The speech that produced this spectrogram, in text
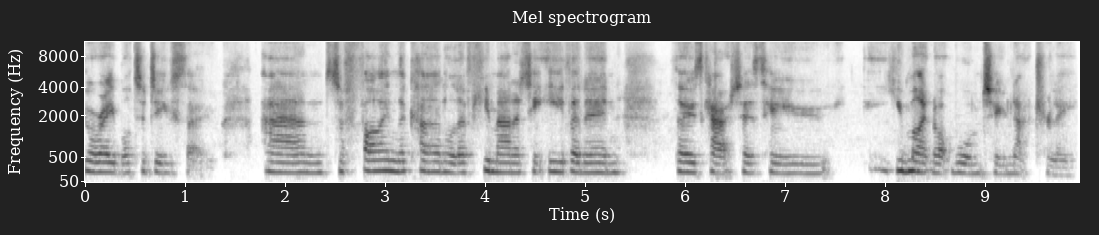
you're able to do so. And to find the kernel of humanity even in those characters who you might not warm to naturally.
